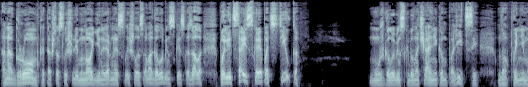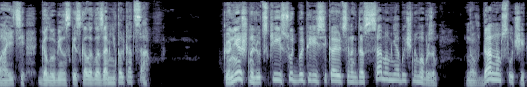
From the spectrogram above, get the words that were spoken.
Она громко, так что слышали многие, наверное, слышала сама Голубинская, сказала «полицейская подстилка». Муж Голубинской был начальником полиции, но, понимаете, Голубинская искала глазами не только отца. Конечно, людские судьбы пересекаются иногда самым необычным образом, но в данном случае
